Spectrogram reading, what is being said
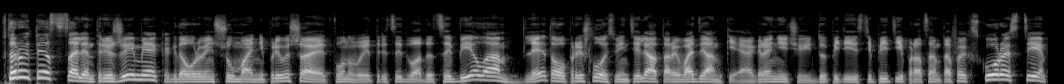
Второй тест в Silent режиме, когда уровень шума не превышает фоновые 32 дБ, для этого пришлось вентиляторы водянки ограничить до 55% их скорости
